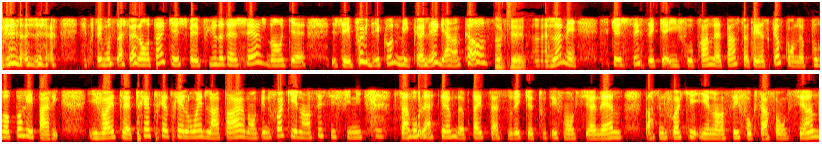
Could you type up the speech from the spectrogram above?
Écoutez, moi, ça fait longtemps que je fais plus de recherche, donc euh, j'ai pas eu d'écho de mes collègues encore sur ce domaine-là, mais que je sais, c'est qu'il faut prendre le temps. C'est un télescope qu'on ne pourra pas réparer. Il va être très, très, très loin de la Terre, donc une fois qu'il est lancé, c'est fini. Ça vaut la peine de peut-être s'assurer que tout est fonctionnel, parce qu'une fois qu'il est lancé, il faut que ça fonctionne.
